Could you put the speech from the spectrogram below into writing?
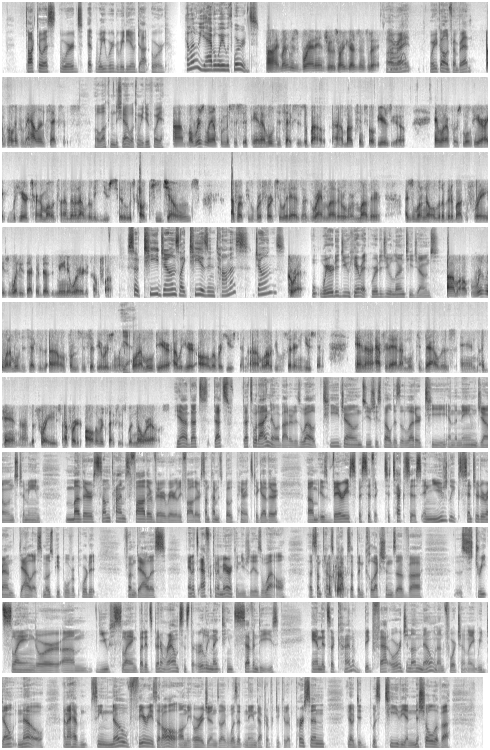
Talk to us, words at waywordradio.org. Hello, you have a way with words. Hi, my name is Brad Andrews. How are you guys doing today? All right. Where are you calling from, Brad? I'm calling from Allen, Texas. Well, welcome to the show. What can we do for you? Um, originally, I'm from Mississippi, and I moved to Texas about uh, about 10, 12 years ago. And when I first moved here, I would hear a term all the time that I'm not really used to. It's called T. Jones. I've heard people refer to it as a grandmother or a mother. I just want to know a little bit about the phrase, what exactly does it mean, and where did it come from? So T Jones, like T is in Thomas Jones. Correct. Where did you hear it? Where did you learn T. Jones? Um, originally, when I moved to Texas, uh, I'm from Mississippi originally. Yeah. When I moved here, I would hear it all over Houston. Um, a lot of people said it in Houston. And uh, after that, I moved to Dallas. And again, uh, the phrase, I've heard it all over Texas, but nowhere else. Yeah, that's that's that's what I know about it as well. T. Jones, usually spelled as the letter T and the name Jones to mean mother, sometimes father, very rarely father, sometimes both parents together, um, is very specific to Texas and usually centered around Dallas. Most people report it from Dallas, and it's African American usually as well. Uh, sometimes Okay. pops up in collections of. Uh, street slang or um, youth slang, but it's been around since the early 1970s. And it's a kind of big fat origin unknown, unfortunately. We don't know. And I have seen no theories at all on the origins. Like, was it named after a particular person? You know, did was T the initial of a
